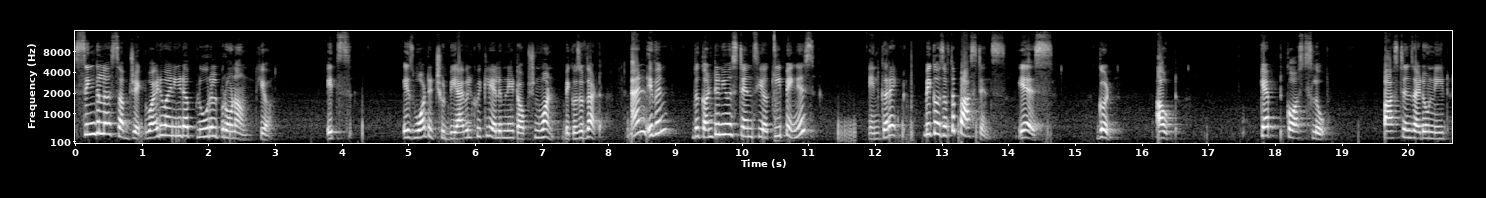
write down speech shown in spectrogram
Singular subject. Why do I need a plural pronoun here? It's is what it should be. I will quickly eliminate option 1 because of that. And even the continuous tense here, keeping is incorrect because of the past tense. Yes. Good out. Kept costs low. Past tense I don't need.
